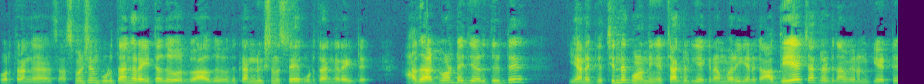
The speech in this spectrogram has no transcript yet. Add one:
ஒருத்தர் சஸ்பென்ஷன் கொடுத்தாங்க ரைட் அது ஒரு அது வந்து கன்விக்ஷன் ஸ்டே கொடுத்தாங்க ரைட்டு அதை அட்வான்டேஜ் எடுத்துக்கிட்டு எனக்கு சின்ன குழந்தைங்க சாக்லேட் கேட்குற மாதிரி எனக்கு அதே சாக்லேட் தான் வேணும்னு கேட்டு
